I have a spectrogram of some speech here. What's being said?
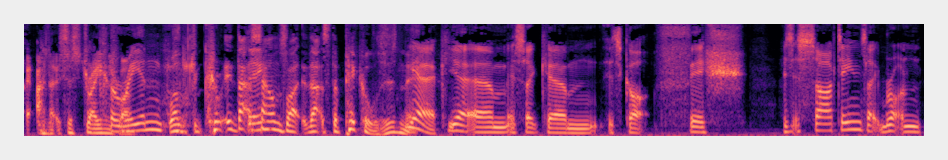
I know it's a strange Korean one. Well, the, that thing? sounds like that's the pickles, isn't it? Yeah, yeah. Um, it's like um, it's got fish. Is it sardines? Like rotten?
